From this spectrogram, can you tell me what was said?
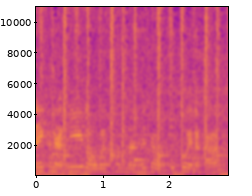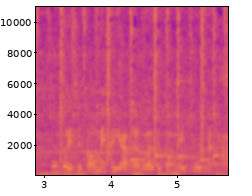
ในขณะที่เราวัดความดันให้กับผู้ป่วยนะคะ ผู้ป่วยจะต้องไม่ขยับแล้วก็จะต้องไม่พูดนะคะ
